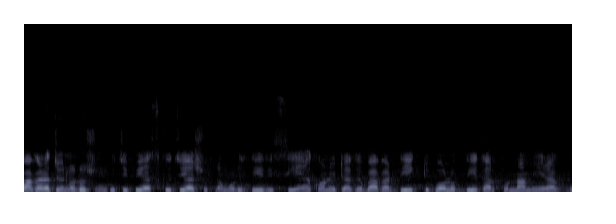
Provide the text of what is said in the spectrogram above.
বাগারের জন্য রসুন কুচি, পেঁয়াজ কুচি আর শুকনো মরিচ দিয়ে দিচ্ছি। এখন এটাকে বাগার দিয়ে একটু বলক দিয়ে তারপর নামিয়ে রাখব।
